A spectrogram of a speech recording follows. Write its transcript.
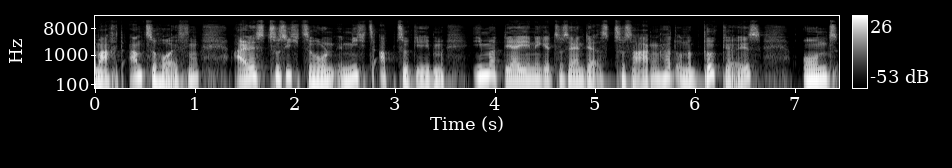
Macht anzuhäufen, alles zu sich zu holen, nichts abzugeben, immer derjenige zu sein, der es zu sagen hat und am Drücker ist. Und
